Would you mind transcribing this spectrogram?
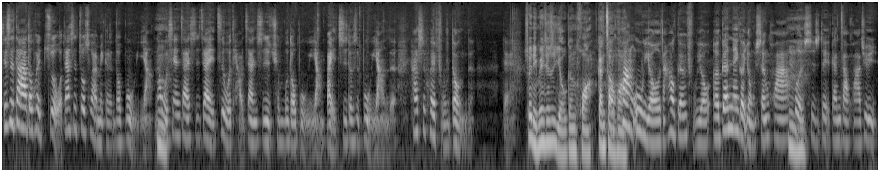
其实大家都会做，但是做出来每个人都不一样。那我现在是在自我挑战，是全部都不一样，百支都是不一样的，它是会浮动的，对。所以里面就是油跟花，干燥花，矿物油，然后跟浮油，呃，跟那个永生花嗯或者是对干燥花去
